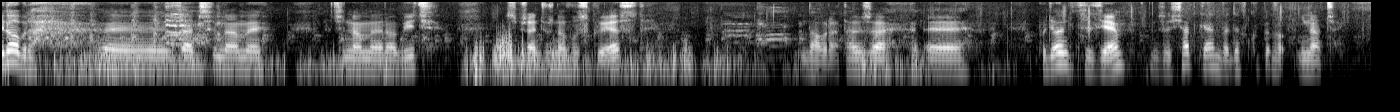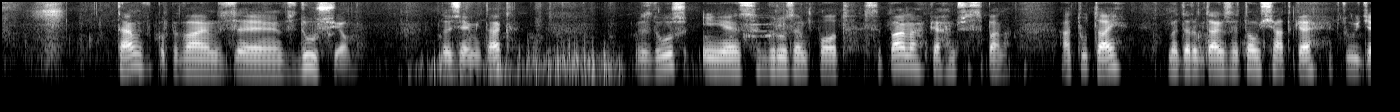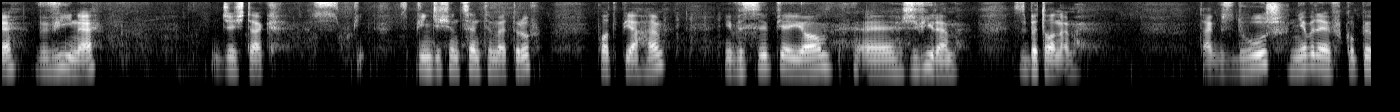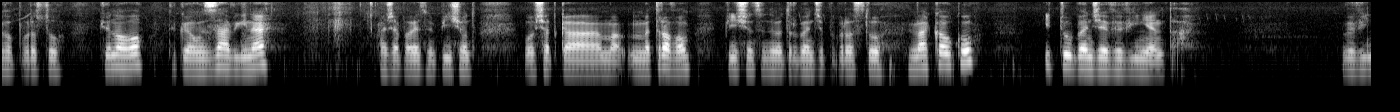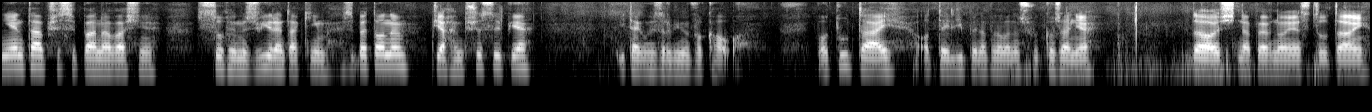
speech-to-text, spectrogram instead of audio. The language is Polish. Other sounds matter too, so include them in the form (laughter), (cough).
I dobra, e, zaczynamy, zaczynamy robić. Sprzęt już na wózku jest. Dobra, także e, podjąłem decyzję, że siatkę będę wkopywał inaczej. Tam wykopywałem z, e, wzdłuż ją do ziemi, tak? Wzdłuż i jest gruzem podsypana, piachem przysypana. A tutaj będę robił tak, że tą siatkę, jak tu idzie, wywinę gdzieś tak z, z 50 cm pod piachem i wysypię ją e, żwirem z betonem. Tak wzdłuż, nie będę wkopywał po prostu pionowo, tylko ją zawinę, że powiedzmy 50, bo siatka metrową, 50 cm będzie po prostu na kołku i tu będzie wywinięta. Wywinięta, przysypana właśnie suchym żwirem takim z betonem, piachem przysypię i tak my zrobimy wokoło. Bo tutaj od tej lipy na pewno będą szły korzenie. Dość na pewno jest tutaj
